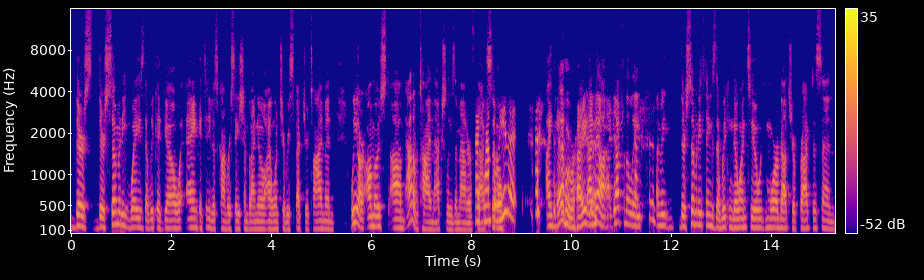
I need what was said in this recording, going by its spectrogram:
there's there's so many ways that we could go and continue this conversation but i know i want to respect your time and we are almost um, out of time actually as a matter of fact i can't so, believe it I know, right? I know. I definitely. I mean, there's so many things that we can go into more about your practice and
